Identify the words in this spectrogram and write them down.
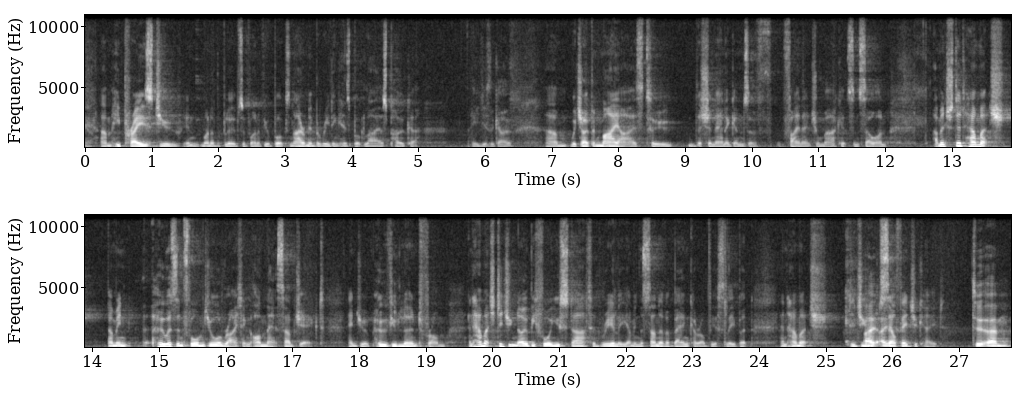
Yeah. Um, he praised you in one of the blurbs of one of your books, and I remember reading his book Liar's Poker ages ago um, which opened my eyes to the shenanigans of financial markets and so on. I'm interested how much, I mean, who has informed your writing on that subject and you, who have you learnt from? And how much did you know before you started, really? I mean, the son of a banker, obviously, but, and how much did you I, self educate? To um,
